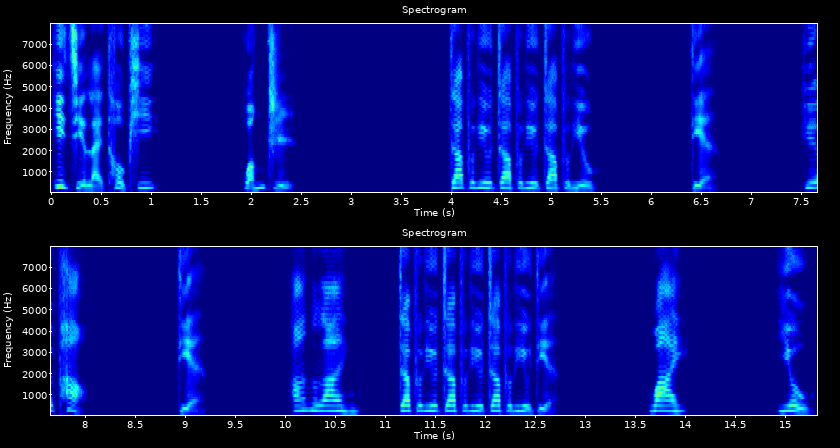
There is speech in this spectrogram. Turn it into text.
一起来透批！网址：w w w 点约炮点 online w w w 点 y u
